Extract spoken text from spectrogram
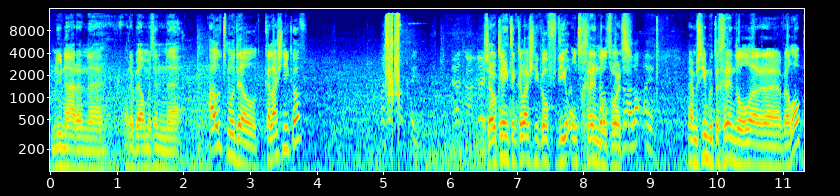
Nu naar een eh, rebel met een eh, oud model Kalashnikov. Zo klinkt een Kalashnikov die ontgrendeld wordt. Nou, misschien moet de grendel er wel op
